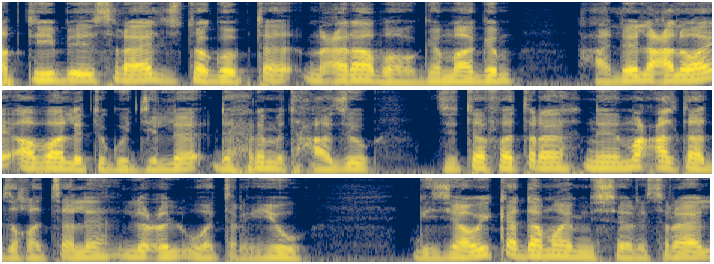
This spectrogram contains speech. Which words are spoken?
ኣብቲ ብእስራኤል ዝተጐብጠ ምዕራባዊ ገማግም ሓደ ላዕለዋይ ኣባል እቲ ጕጅለ ድሕሪ ምትሓዙ ዝተፈጥረ ንመዓልታት ዝቐጸለ ልዑል ወጥሪ እዩ ግዝያዊ ቀዳማይ ሚኒስተር እስራኤል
